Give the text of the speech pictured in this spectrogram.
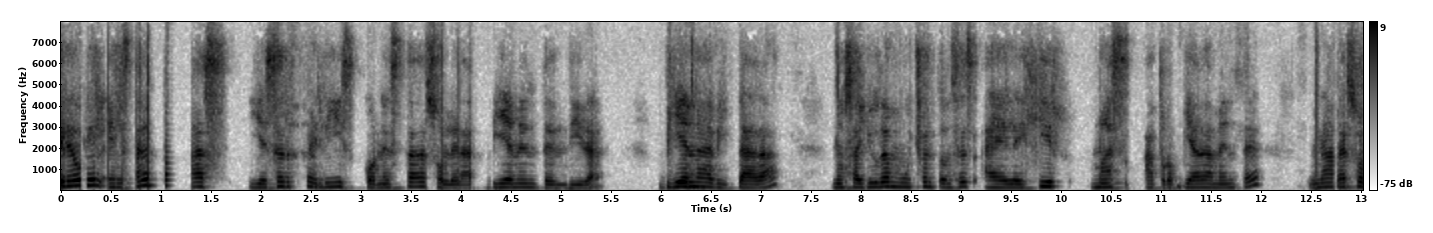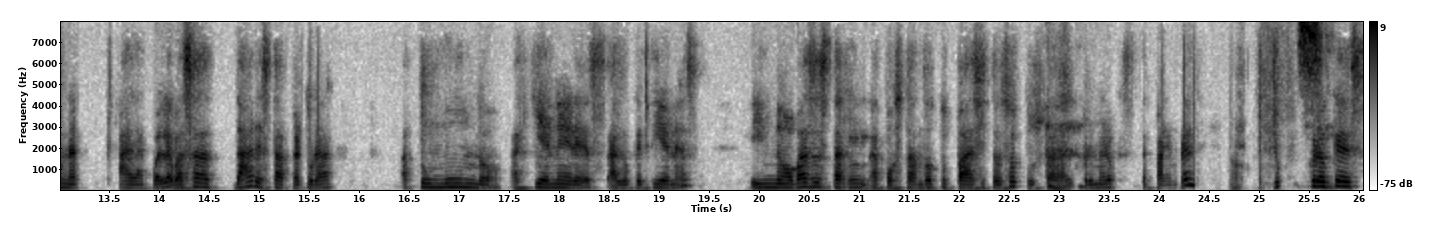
creo que el, estar en paz y el ser feliz con esta soledad bien entendida, bien habitada, nos ayuda mucho entonces a elegir más apropiadamente una persona a la cual le vas a dar esta apertura a tu mundo, a quién eres, a lo que tienes, y no vas a estar apostando tu paz y todo eso, pues al primero que se te pare enfrente. Yo creo que es,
